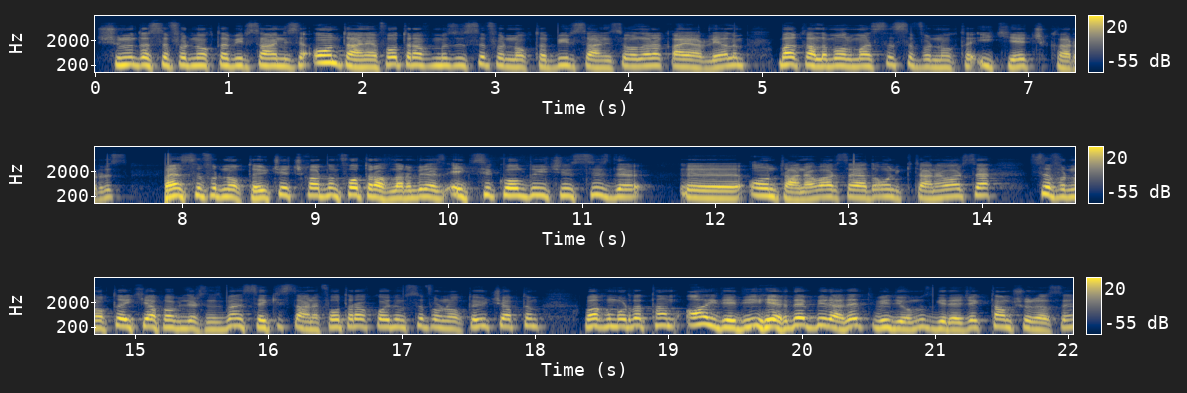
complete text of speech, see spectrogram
Şunu da 0.1 saniyese 10 tane fotoğrafımızı 0.1 saniyese olarak ayarlayalım. Bakalım olmazsa 0.2'ye çıkarırız. Ben 0.3'e çıkardım. Fotoğraflarım biraz eksik olduğu için siz de e, 10 tane varsa ya da 12 tane varsa 0.2 yapabilirsiniz. Ben 8 tane fotoğraf koydum 0.3 yaptım. Bakın burada tam ay dediği yerde bir adet videomuz girecek. Tam şurası.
